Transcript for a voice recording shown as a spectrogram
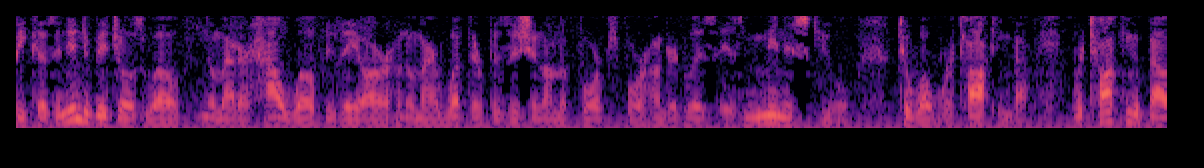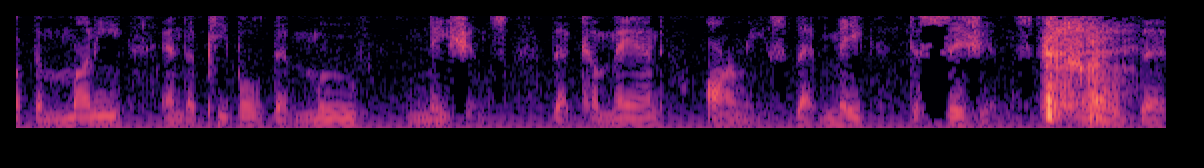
Because an individual's wealth, no matter how wealthy they are, no matter what their position on the Forbes 400 list, is minuscule to what we're talking about. We're talking about the money and the people that move nations, that command armies, that make decisions, that, that,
